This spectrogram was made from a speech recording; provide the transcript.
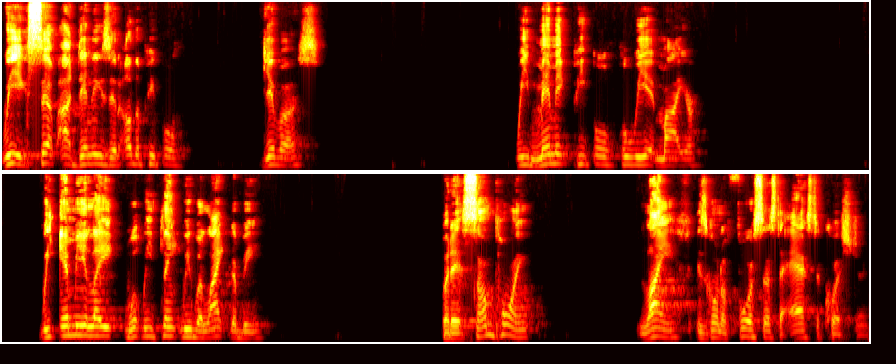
we accept identities that other people give us. We mimic people who we admire. We emulate what we think we would like to be. But at some point, life is going to force us to ask the question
